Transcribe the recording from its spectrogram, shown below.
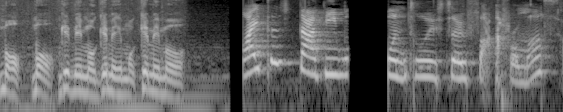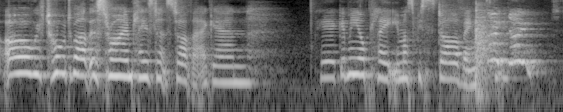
more, more, give me more, give me more, give me more. Why does Daddy want to live so far from us? Oh, we've talked about this, Ryan. Please don't start that again. Here, give me your plate. You must be starving. I don't.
